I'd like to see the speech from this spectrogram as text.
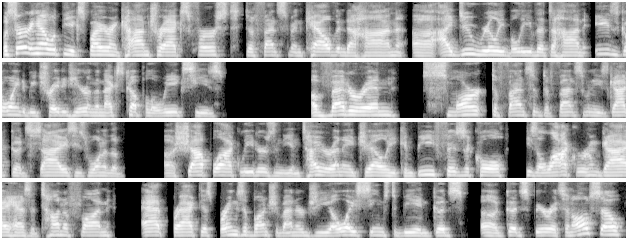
But starting out with the expiring contracts, first, defenseman Calvin DeHaan. Uh, I do really believe that DeHaan is going to be traded here in the next couple of weeks. He's a veteran, smart defensive defenseman. He's got good size. He's one of the uh, shot block leaders in the entire NHL. He can be physical. He's a locker room guy, has a ton of fun at practice, brings a bunch of energy, always seems to be in good uh, good spirits, and also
